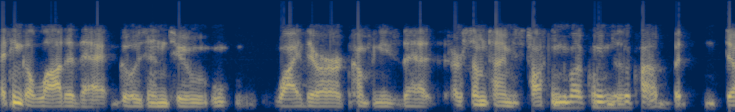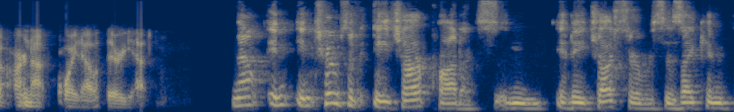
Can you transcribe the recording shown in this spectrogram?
I think a lot of that goes into why there are companies that are sometimes talking about going to the cloud, but are not quite out there yet. Now, in, in terms of HR products and, and HR services, I can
